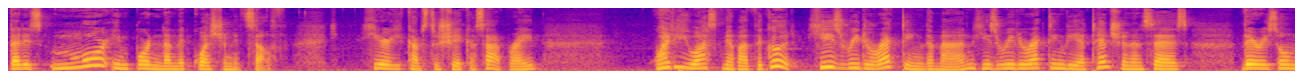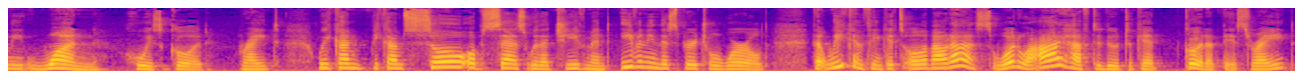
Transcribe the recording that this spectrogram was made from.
that is more important than the question itself. Here he comes to shake us up, right? Why do you ask me about the good? He's redirecting the man, he's redirecting the attention and says, There is only one who is good, right? We can become so obsessed with achievement, even in the spiritual world, that we can think it's all about us. What do I have to do to get good at this, right?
